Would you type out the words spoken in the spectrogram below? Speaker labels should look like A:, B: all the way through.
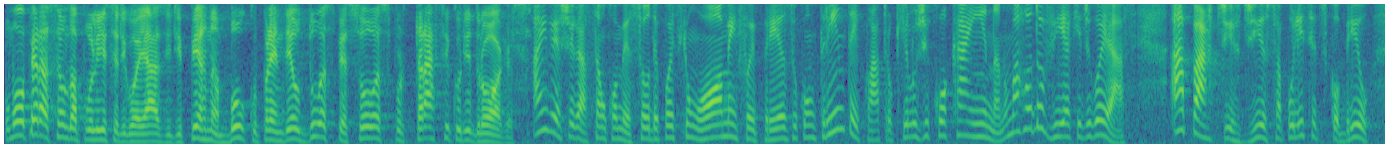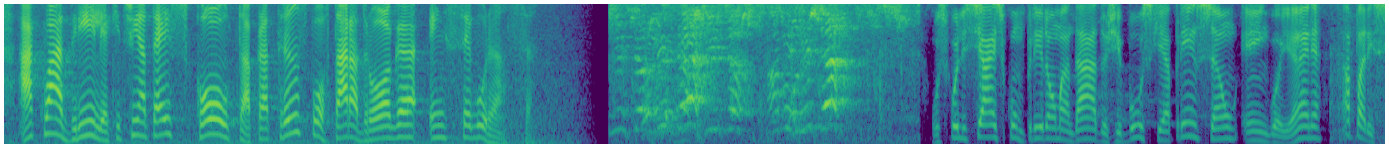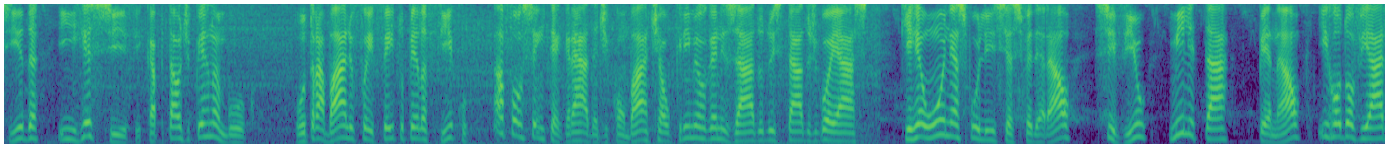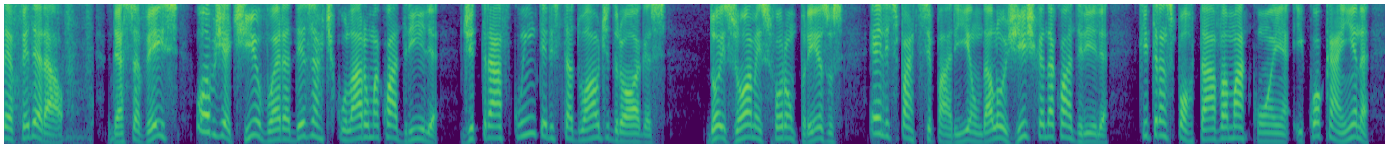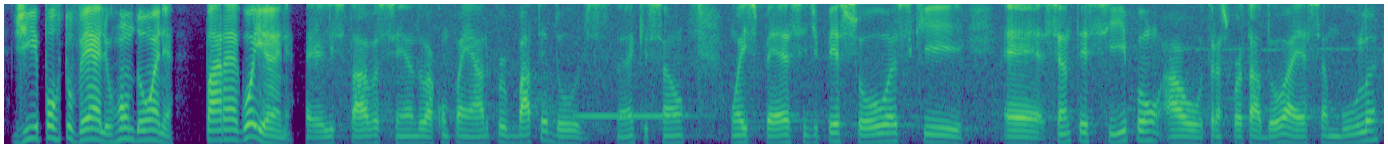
A: Uma operação da Polícia de Goiás e de Pernambuco prendeu duas pessoas por tráfico de drogas.
B: A investigação começou depois que um homem foi preso com 34 quilos de cocaína numa rodovia aqui de Goiás. A partir disso, a polícia descobriu a quadrilha que tinha até escolta para transportar a droga em segurança.
C: Os policiais cumpriram mandados de busca e apreensão em Goiânia, Aparecida e Recife, capital de Pernambuco. O trabalho foi feito pela FICO, a Força Integrada de Combate ao Crime Organizado do Estado de Goiás, que reúne as polícias federal, civil, militar, penal e rodoviária federal. Dessa vez, o objetivo era desarticular uma quadrilha de tráfico interestadual de drogas. Dois homens foram presos, eles participariam da logística da quadrilha que transportava maconha e cocaína de Porto Velho, Rondônia, para Goiânia.
D: Ele estava sendo acompanhado por batedores, né, que são uma espécie de pessoas que é, se antecipam ao transportador, a essa mula,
